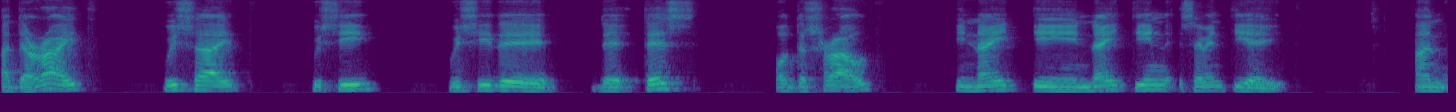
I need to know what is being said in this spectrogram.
At the right, we side, we see, we see the, the test of the shroud in, in 1978. And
